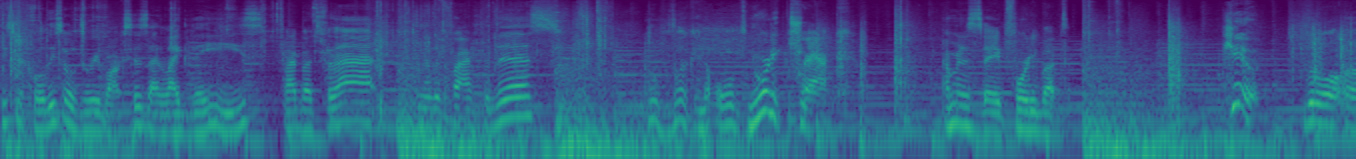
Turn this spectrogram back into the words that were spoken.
These are cool, these old jewelry boxes. I like these. Five bucks for that. Another five for this. Oh, look, an old NordicTrack. I'm gonna say 40 bucks. Cute. Little uh,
